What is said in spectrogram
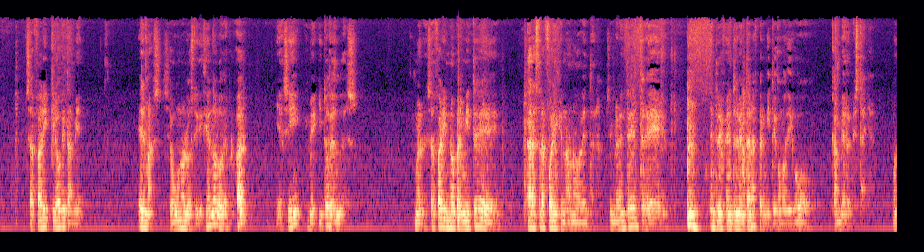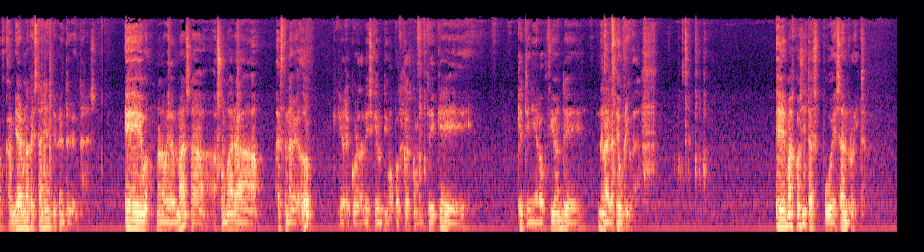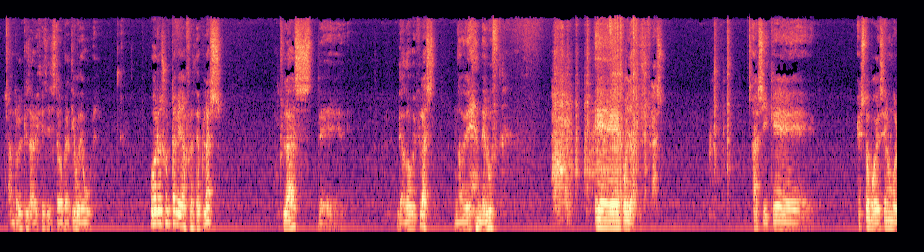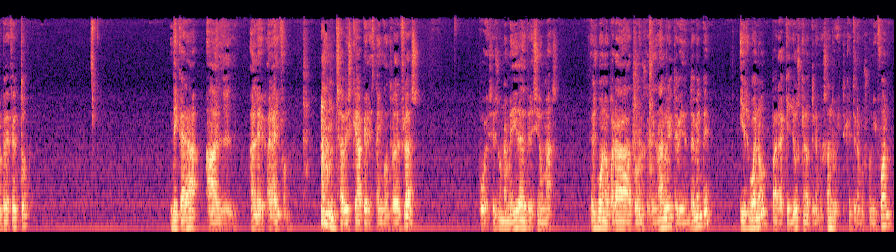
Safari creo que también. Es más, según os lo estoy diciendo, lo voy a probar y así me quito de dudas. Bueno, Safari no permite arrastrar fuera y una nueva ventana. Simplemente entre, entre diferentes ventanas permite, como digo, cambiar de pestaña. Bueno, cambiar una pestaña entre diferentes ventanas. Eh, bueno, una novedad más a, sumar a, a, este navegador, que recordaréis que el último podcast comenté que, que tenía la opción de, de navegación privada. Eh, más cositas, pues Android. Android que sabéis que es el sistema operativo de Google. Pues resulta que ya ofrece Flash. Flash de, de Adobe Flash, no de, de luz. Eh, pues ya ofrece Flash. Así que esto puede ser un golpe de efecto de cara al, al, al iPhone. Sabéis que Apple está en contra del Flash, pues es una medida de presión más. Es bueno para todos los que tengan Android, evidentemente, y es bueno para aquellos que no tenemos Android, que tenemos un iPhone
